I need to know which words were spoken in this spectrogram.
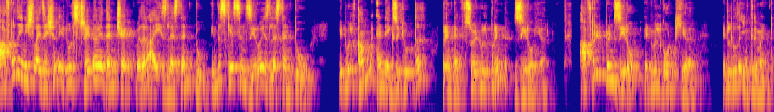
After the initialization it will straight away then check whether i is less than 2. In this case since 0 is less than 2 it will come and execute the printf so it will print 0 here. After it prints 0 it will go here it will do the increment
